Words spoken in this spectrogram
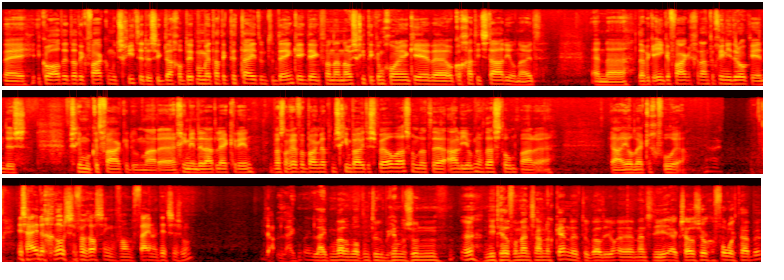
Nee, ik hoor altijd dat ik vaker moet schieten. Dus ik dacht, op dit moment had ik de tijd om te denken. Ik denk van, nou, nou schiet ik hem gewoon een keer... ook al gaat hij het stadion uit. En uh, dat heb ik één keer vaker gedaan, toen ging hij er ook in. Dus misschien moet ik het vaker doen. Maar uh, ging er inderdaad lekker in. Ik was nog even bang dat het misschien buitenspel was, omdat uh, Ali ook nog daar stond. Maar ja, heel lekker gevoel, ja. Is hij de grootste verrassing van Feyenoord dit seizoen? Ja, lijkt, lijkt me wel, omdat natuurlijk begin van seizoen eh, niet heel veel mensen hem nog kenden. Natuurlijk wel die uh, mensen die Excelsior gevolgd hebben.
